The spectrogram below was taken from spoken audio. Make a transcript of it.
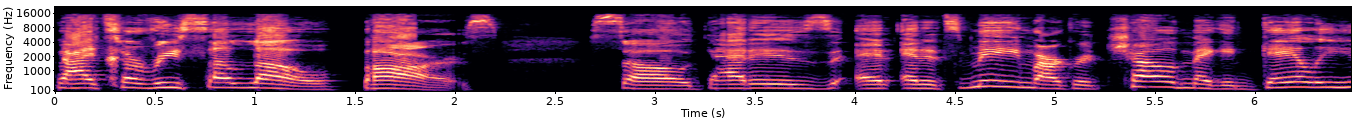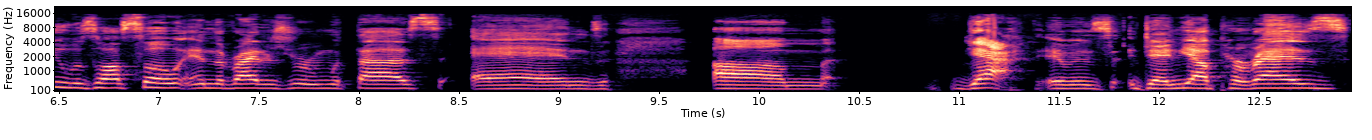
By Teresa Lo. Bars. So that is, and, and it's me, Margaret Cho, Megan Gailey, who was also in the writer's room with us. And um, yeah, it was Danielle Perez.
